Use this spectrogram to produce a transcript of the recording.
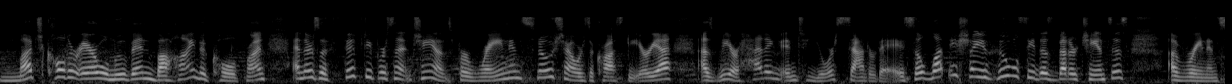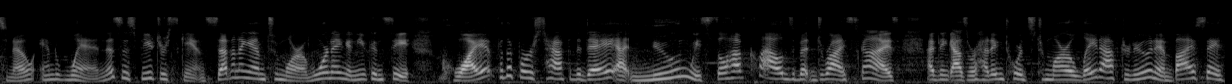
much colder air will move in behind a cold front, and there's a 50% chance for rain and snow showers across the area as we are heading into your Saturday. So let me show you who will see those better chances of rain and snow and when. This is Future Scan, 7 a.m. tomorrow morning, and you can see quiet for the first half of the day. At noon, we still have clouds, but dry skies. I think as we're heading towards tomorrow late afternoon and by, say,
